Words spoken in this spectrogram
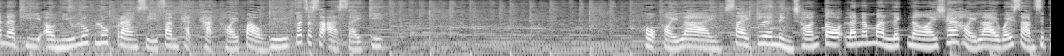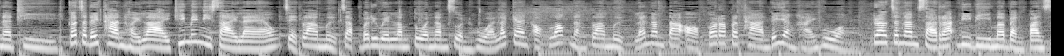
5 นาที เอานิ้วลูบๆแปรงสีฟันขัดขัดๆหอยเป่าฮื้อก็จะสะอาดใสกิ๊ก 6. หอยลาย ใส่เกลือ 1 ช้อนโต๊ะและน้ำมันเล็กน้อยแช่หอยลายไว้ 30 นาที ก็จะได้ทานหอยลายที่ไม่มีทรายแล้ว 7. ปลาหมึกจับบริเวณลำตัวนำส่วนหัวและแกนออกลอกหนังปลาหมึก และนำตาออกก็รับประทานได้อย่างหายห่วง เราจะนำสาระดีๆ มาแบ่งปันเส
